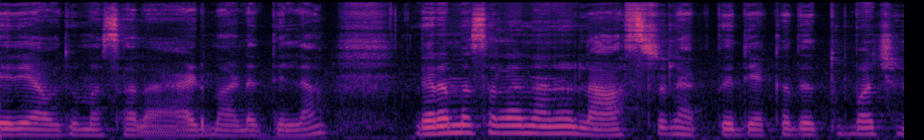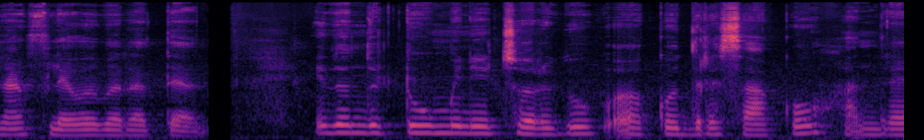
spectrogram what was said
ಬೇರೆ ಯಾವುದು ಮಸಾಲ ಆ್ಯಡ್ ಮಾಡೋದಿಲ್ಲ. ಗರಂ ಮಸಾಲ ನಾನು ಲಾಸ್ಟಲ್ಲಿ ಹಾಕ್ತಿದ್ದೆ, ಯಾಕಂದರೆ ತುಂಬ ಚೆನ್ನಾಗಿ ಫ್ಲೇವರ್ ಬರುತ್ತೆ. ಅದು ಇದೊಂದು ಟೂ ಮಿನಿಟ್ಸ್ವರೆಗೂ ಕುದ್ರೆ ಸಾಕು. ಅಂದರೆ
